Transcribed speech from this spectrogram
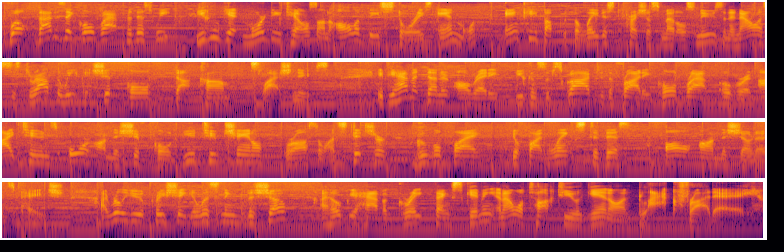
Well, that is a gold wrap for this week. You can get more details on all of these stories and more, and keep up with the latest precious metals news and analysis throughout the week at schiffgold.com/news. If you haven't done it already, you can subscribe to the Friday Gold Wrap over at iTunes or on the SchiffGold YouTube channel. We're also on Stitcher, Google Play. You'll find links to this all on the show notes page. I really do appreciate you listening to the show. I hope you have a great Thanksgiving, and I will talk to you again on Black Friday.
